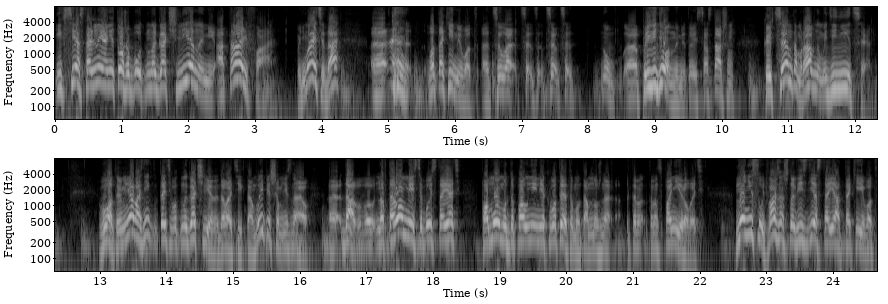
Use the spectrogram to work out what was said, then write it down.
и все остальные они тоже будут многочленами от альфа, понимаете, да? Э, вот такими вот э, цело, ц, ц, ц, ну, приведенными, то есть со старшим коэффициентом равным единице. Вот, и у меня возникнут эти вот многочлены. Давайте их там выпишем, не знаю. Да, на втором месте будет стоять, по-моему, дополнение к вот этому. Там нужно тр транспонировать. Но не суть. Важно, что везде стоят такие вот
